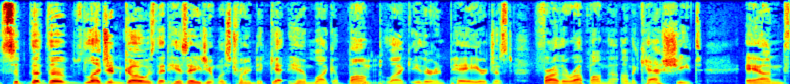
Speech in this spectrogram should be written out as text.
so the the legend goes that his agent was trying to get him like a bump, Hmm. like either in pay or just farther up on the on the cash sheet. And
